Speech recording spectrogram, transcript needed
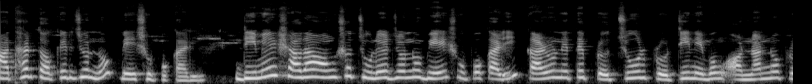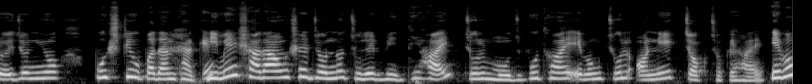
মাথার ত্বকের জন্য বেশ উপকারী। ডিমের সাদা অংশ চুলের জন্য বেশ উপকারী কারণ এতে প্রচুর প্রোটিন এবং অন্যান্য প্রয়োজনীয় পুষ্টি উপাদান থাকে। ডিমের সাদা অংশের জন্য চুলের বৃদ্ধি হয় চুল মজবুত হয় এবং চুল অনেক চকচকে হয় এবং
